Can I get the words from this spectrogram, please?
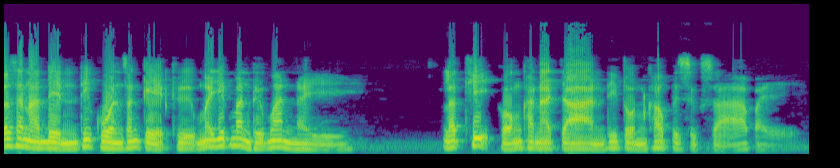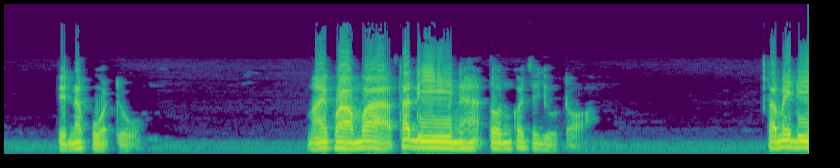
ลักษณะเด่นที่ควรสังเกตคือไม่ยึดมั่นถือมั่นในลัทธิของคณาจารย์ที่ตนเข้าไปศึกษาไปเป็นนักบวชอยู่ หมายความว่าถ้าดีนะฮะตนก็จะอยู่ต่อ ถ้าไม่ดี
